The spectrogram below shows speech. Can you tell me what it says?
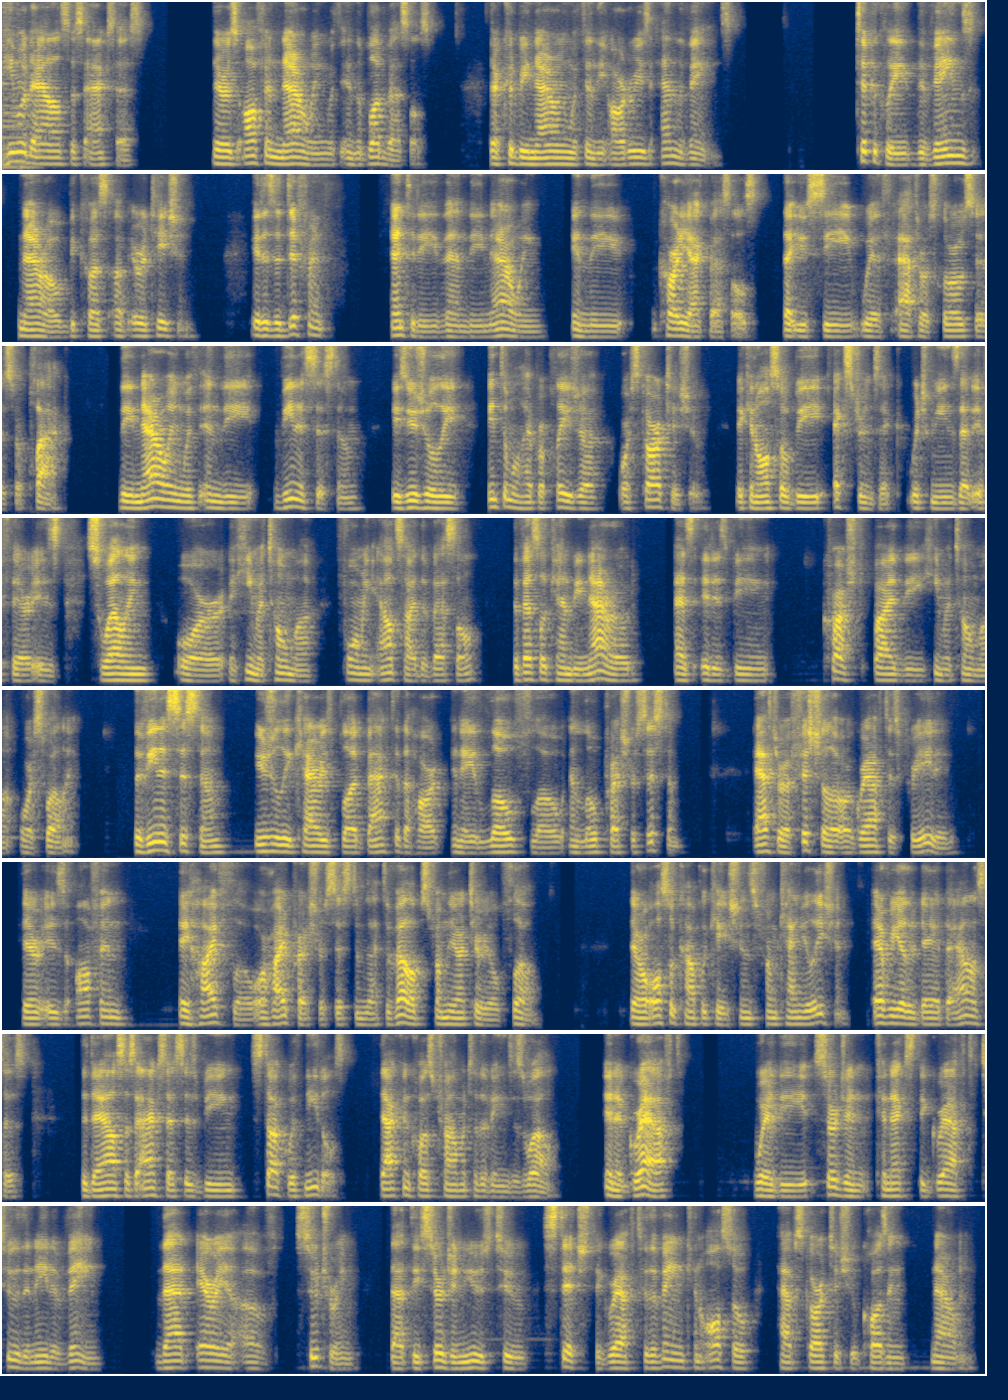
hemodialysis access, there is often narrowing within the blood vessels. There could be narrowing within the arteries and the veins. Typically, the veins narrow because of irritation. It is a different entity than the narrowing in the cardiac vessels that you see with atherosclerosis or plaque. The narrowing within the venous system is usually intimal hyperplasia or scar tissue. It can also be extrinsic, which means that if there is swelling or a hematoma forming outside the vessel, the vessel can be narrowed as it is being crushed by the hematoma or swelling. The venous system usually carries blood back to the heart in a low flow and low pressure system. After a fistula or graft is created, there is often a high flow or high pressure system that develops from the arterial flow. There are also complications from cannulation. Every other day at dialysis, the dialysis access is being stuck with needles. That can cause trauma to the veins as well. In a graft, where the surgeon connects the graft to the native vein, that area of suturing that the surgeon used to stitch the graft to the vein can also have scar tissue causing narrowing.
